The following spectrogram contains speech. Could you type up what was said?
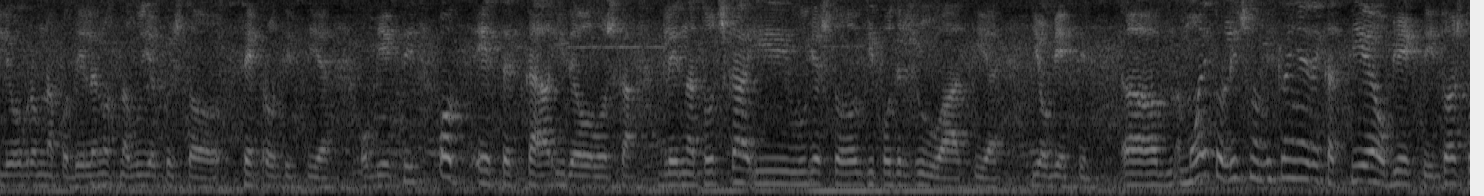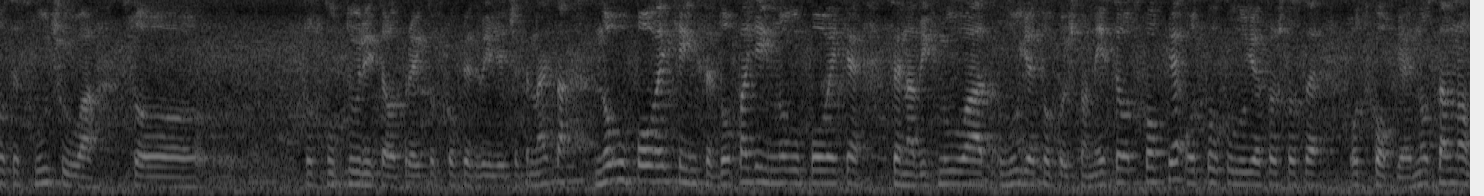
или огромна поделеност на луѓе кои што се против тие објекти од естетска, идеолошка гледна точка и луѓе што ги поддржуваат тие тие објекти. моето лично мислење е дека тие објекти и тоа што се случува со со скулптурите од проектот Скопје 2014 многу повеќе им се допаѓа и многу повеќе се навикнуваат луѓето кои што не се од Скопје отколку луѓето што се од Скопје. Едноставно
